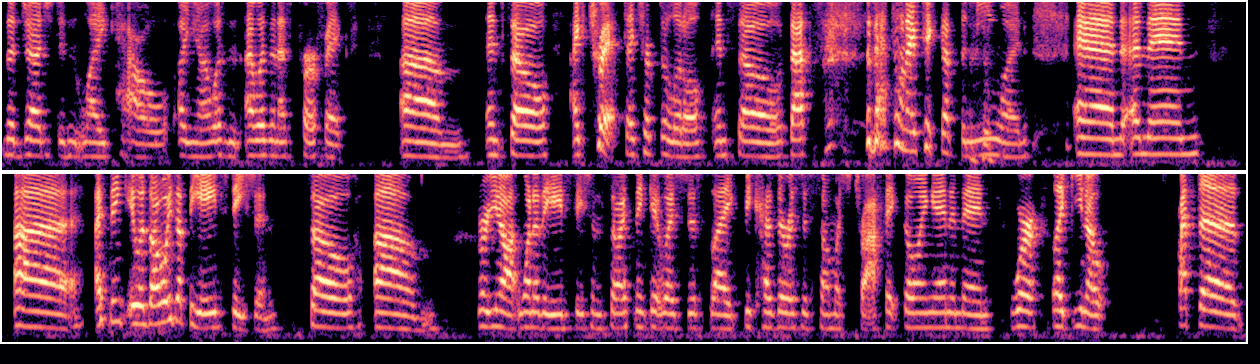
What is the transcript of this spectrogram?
the judge didn't like how uh, you know I wasn't I wasn't as perfect. Um, and so I tripped. I tripped a little, and so that's that's when I picked up the knee one, and and then uh, I think it was always at the aid station. So um, or you know at one of the aid stations. So I think it was just like because there was just so much traffic going in, and then we're like you know at the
